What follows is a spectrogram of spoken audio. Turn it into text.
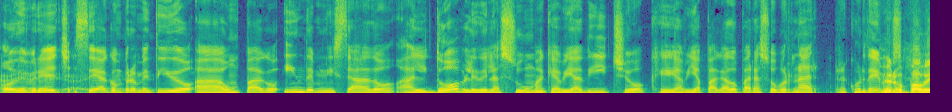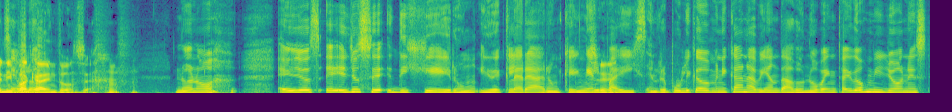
ay, Odebrecht ay, se ha comprometido a un pago indemnizado al doble de la suma que había dicho que había pagado para sobornar. Recordemos. Pero para venir para acá entonces. No, no. Ellos, ellos se dijeron y declararon que en el Sí. país, en República Dominicana, habían dado 92 millones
